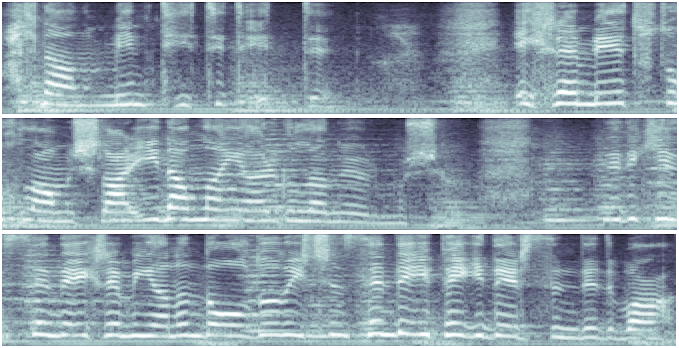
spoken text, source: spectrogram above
Halide Hanım beni tehdit etti. Ekrem Bey'i tutuklamışlar, idamla yargılanıyormuş. Dedi ki sen de Ekrem'in yanında olduğu için sen de ipe gidersin dedi bana.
